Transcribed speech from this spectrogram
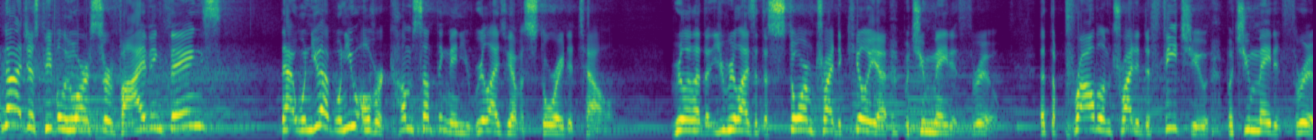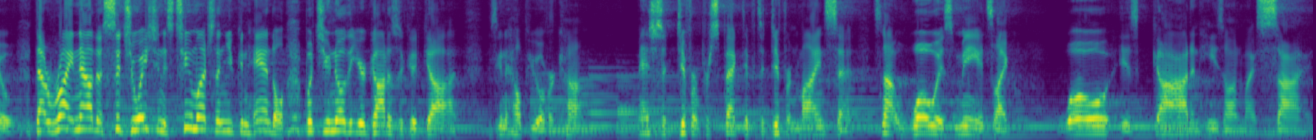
not just people who are surviving things. That when you have when you overcome something, man, you realize you have a story to tell. Realize that you realize that the storm tried to kill you, but you made it through. That the problem tried to defeat you, but you made it through. That right now the situation is too much than you can handle, but you know that your God is a good God. He's gonna help you overcome. Man, it's just a different perspective, it's a different mindset. It's not woe is me, it's like woe is God and He's on my side.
